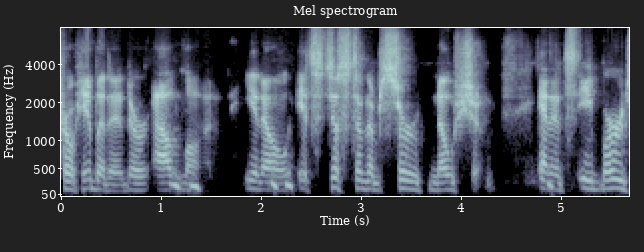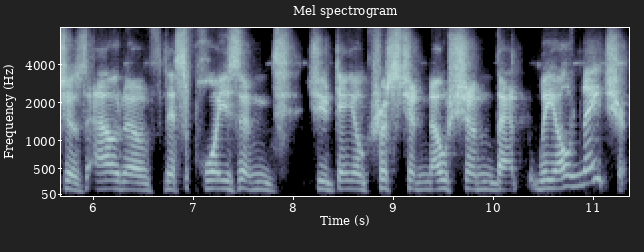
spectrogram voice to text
prohibited or mm-hmm. outlawed. You know, it's just an absurd notion. And it emerges out of this poisoned Judeo Christian notion that we own nature.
